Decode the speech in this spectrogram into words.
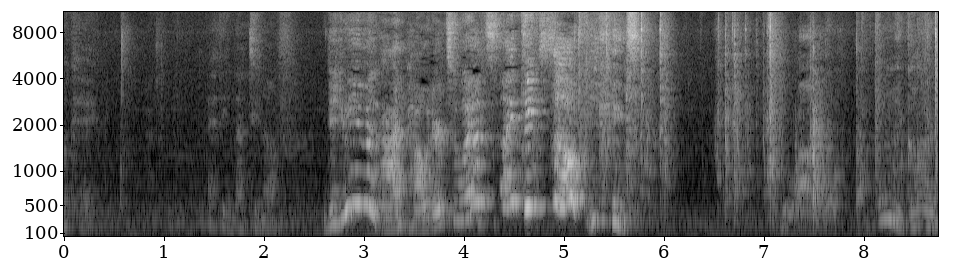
Okay. I think that's enough. Did you even add powder to it? I think so. wow. Oh my god.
